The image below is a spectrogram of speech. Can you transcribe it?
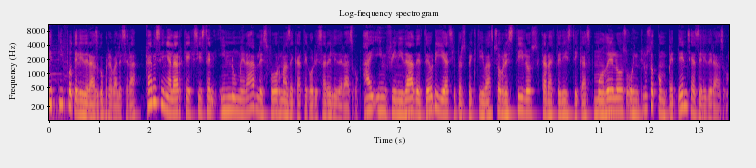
¿Qué tipo de liderazgo prevalecerá? Cabe señalar que existen innumerables formas de categorizar el liderazgo. Hay infinidad de teorías y perspectivas sobre estilos, características, modelos o incluso competencias de liderazgo.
